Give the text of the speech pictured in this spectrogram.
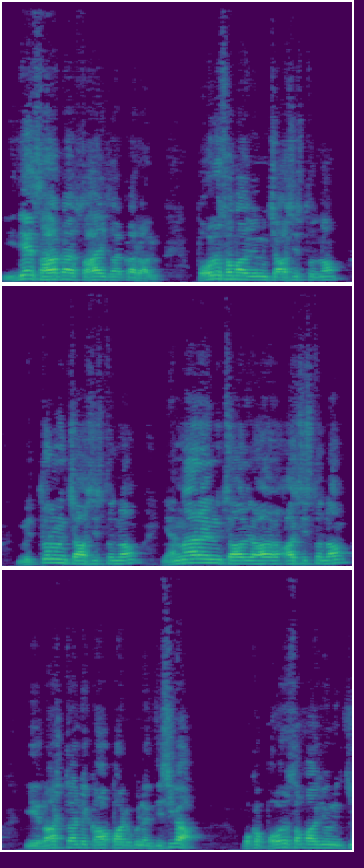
ఇదే సహకార సహాయ సహకారాలు. పౌర సమాజం నుంచి ఆశిస్తున్నాం మిత్రుల నుంచి ఆశిస్తున్నాం ఎన్ఆర్ఐ నుంచి ఆశిస్తున్నాం. ఈ రాష్ట్రాన్ని కాపాడుకునే దిశగా ఒక పౌర సమాజం నుంచి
